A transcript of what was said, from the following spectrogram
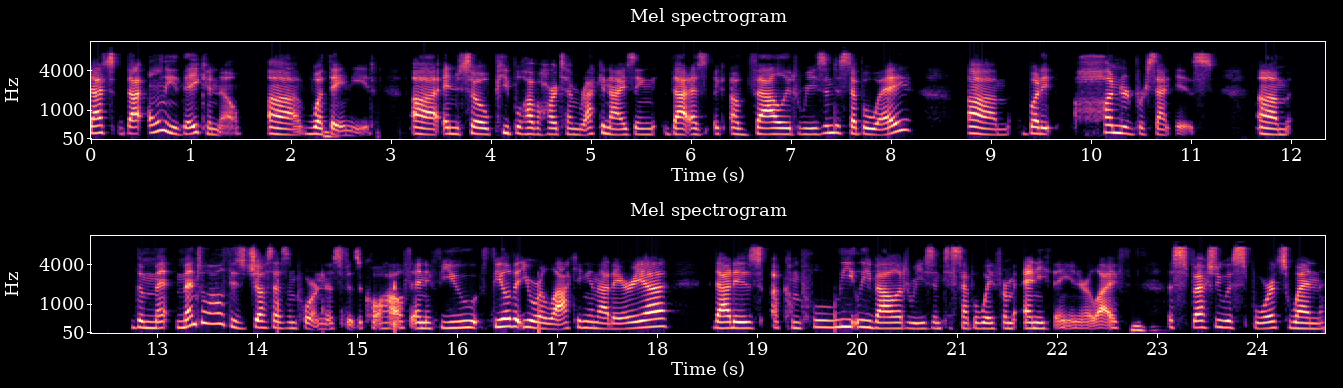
that's that only they can know uh, what they need. Uh, and so people have a hard time recognizing that as like a valid reason to step away um, but it 100% is. Um, the me- mental health is just as important as physical health and if you feel that you are lacking in that area that is a completely valid reason to step away from anything in your life, mm-hmm. especially with sports when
